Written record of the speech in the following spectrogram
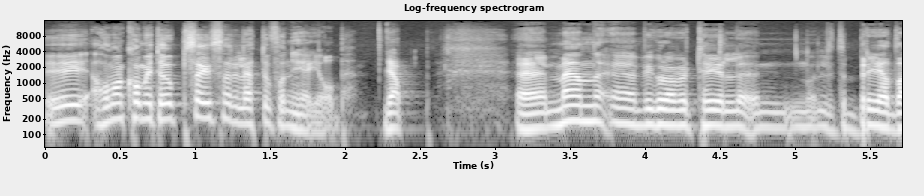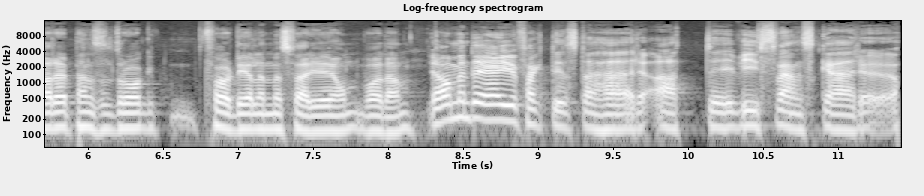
eh, har man kommit upp sig så är det lätt att få nya jobb. Ja. Eh, men eh, vi går över till eh, lite bredare penseldrag. Fördelen med Sverige, John, vad är den? Ja, men det är ju faktiskt det här att vi svenskar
